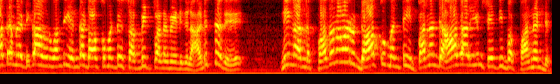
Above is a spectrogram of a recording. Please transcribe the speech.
ஆட்டோமேட்டிக்கா அவர் வந்து எந்த டாக்குமெண்ட்டும் சப்மிட் பண்ண வேண்டியதில்லை. அடுத்தது நீங்க அந்த பதினோரு டாக்குமெண்ட் பன்னெண்டு ஆதாரையும் சேர்த்து இப்ப பன்னெண்டு.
